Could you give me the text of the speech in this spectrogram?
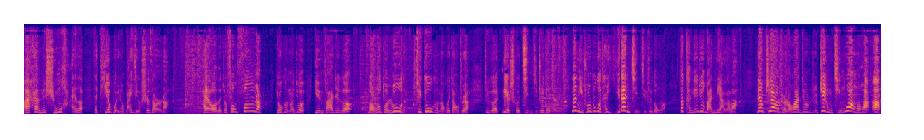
哎，还有那熊孩子在铁轨上摆几个石子儿的，还有的就放风筝。有可能就引发这个网络短路的，这都可能会导致这个列车紧急制动。那你说，如果它一旦紧急制动了，它肯定就晚点了吧？那这样式的话，就是这种情况的话啊，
